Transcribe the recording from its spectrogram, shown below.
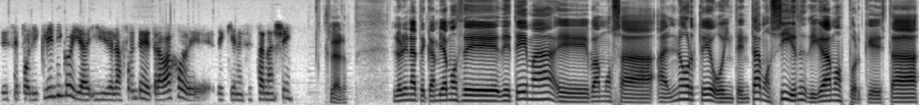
de ese policlínico y, y de la fuente de trabajo de quienes están allí. Claro. Lorena, te cambiamos de, tema, eh, vamos al norte o intentamos ir, digamos, porque está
